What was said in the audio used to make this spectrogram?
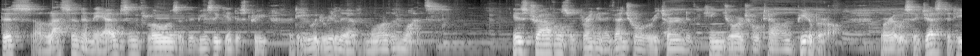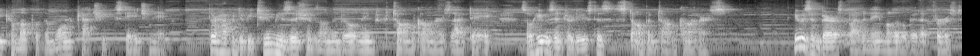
This a lesson in the ebbs and flows of the music industry that he would relive more than once. His travels would bring an eventual return to the King George Hotel in Peterborough, where it was suggested he come up with a more catchy stage name. There happened to be two musicians on the bill named Tom Connors that day, so he was introduced as Stompin' Tom Connors. He was embarrassed by the name a little bit at first,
